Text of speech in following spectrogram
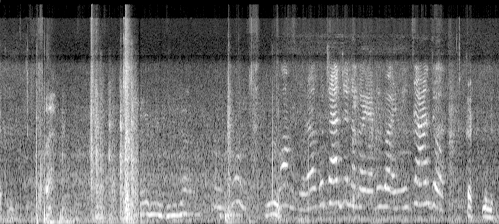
এক মিনিট এক মিনিট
